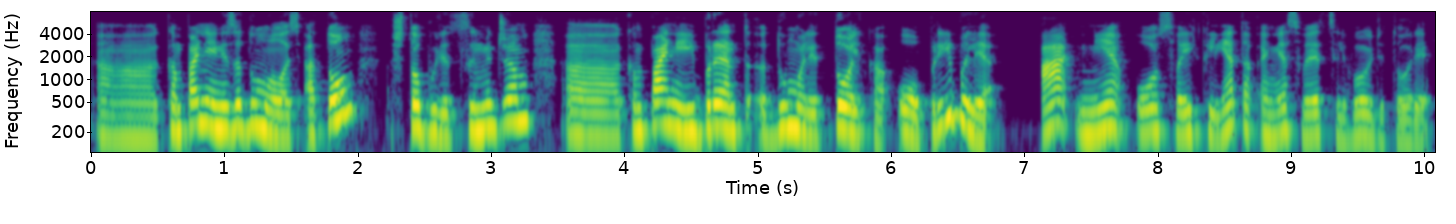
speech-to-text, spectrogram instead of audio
э, компания не задумывалась о том, что будет с имиджем, э, компания и бренд думали только о прибыли, а не о своих клиентах, а не о своей целевой аудитории.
